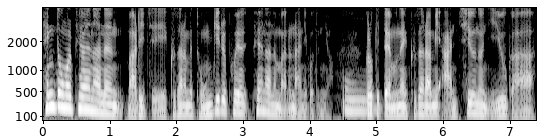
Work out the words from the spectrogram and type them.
행동을 표현하는 말이지 그 사람의 동기를 표현, 표현하는 말은 아니거든요. 어. 그렇기 때문에 그 사람이 안 치우는 이유가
